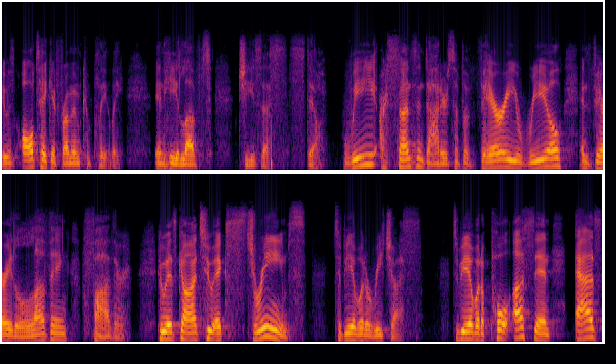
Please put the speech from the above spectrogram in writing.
It was all taken from him completely. And he loved Jesus still. We are sons and daughters of a very real and very loving Father who has gone to extremes to be able to reach us, to be able to pull us in as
